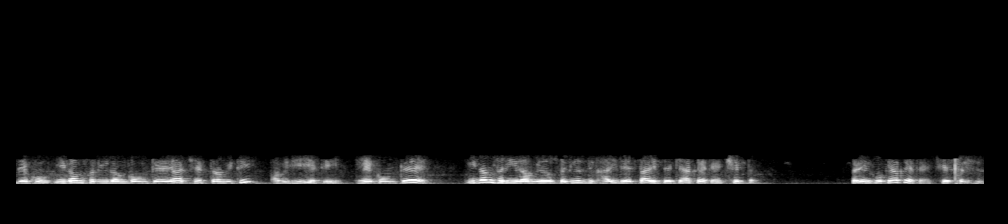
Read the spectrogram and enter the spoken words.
देखो इदम शरीरम कौनते या क्षेत्रम इति अविधीयते हे कौनते इदम शरीरम ये शरीर दिखाई देता है, इसे क्या कहते हैं? क्षेत्र। शरीर को क्या कहते हैं? क्षेत्र।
